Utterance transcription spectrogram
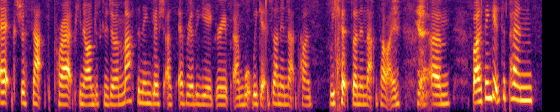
extra SATs prep. You know, I'm just going to do a math and English as every other year group, and what we get done in that time, we get done in that time. Yeah. Um, but I think it depends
